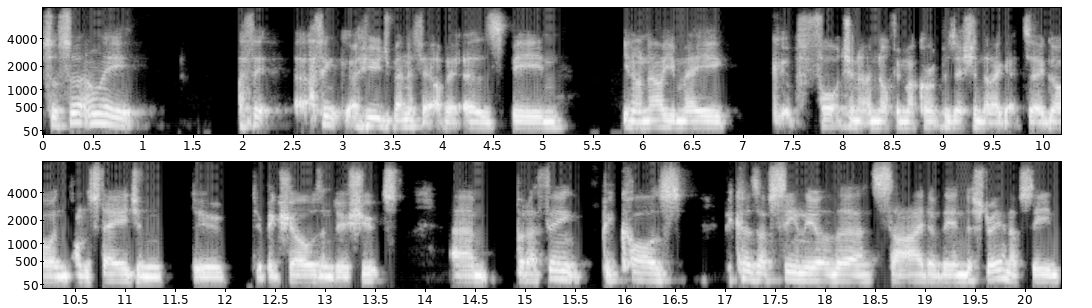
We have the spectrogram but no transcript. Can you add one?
so certainly i think i think a huge benefit of it has been you know, now you may fortunate enough in my current position that I get to go and on stage and do do big shows and do shoots. Um, but I think because because I've seen the other side of the industry and I've seen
